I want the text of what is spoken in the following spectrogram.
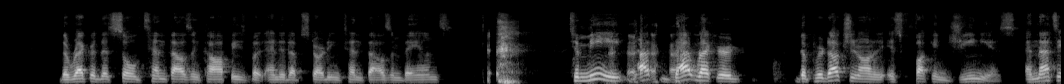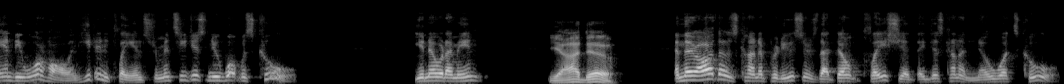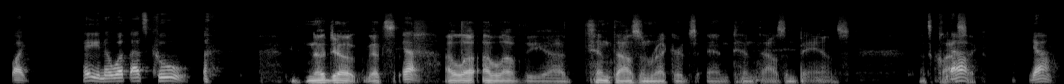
The record that sold 10,000 copies but ended up starting 10,000 bands. to me, that that record the production on it is fucking genius. And that's Andy Warhol and he didn't play instruments, he just knew what was cool. You know what I mean? Yeah, I do. And there are those kind of producers that don't play shit. They just kind of know what's cool. Like, hey, you know what? That's cool. No joke. That's Yeah. I love I love the uh, ten thousand records and ten thousand bands. That's classic. Yeah.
